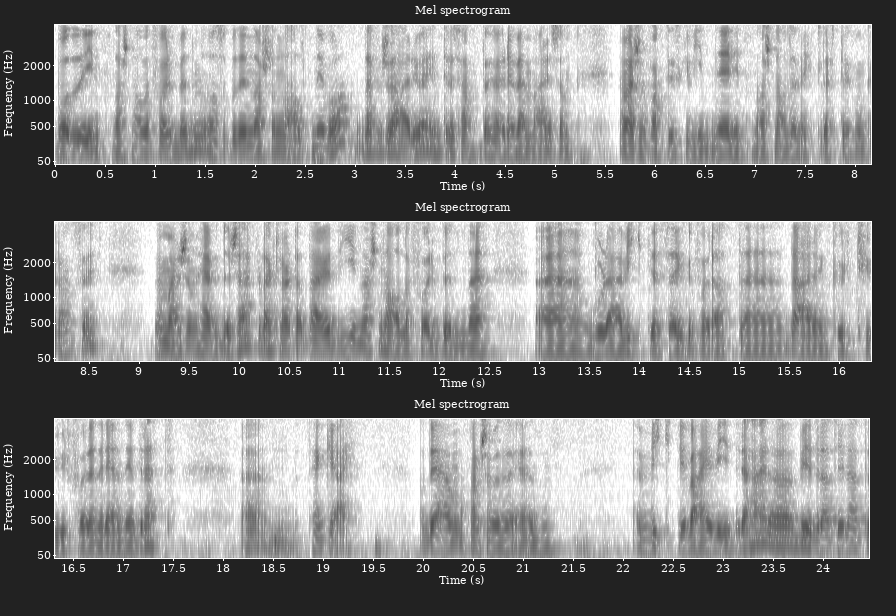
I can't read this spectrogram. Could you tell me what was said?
både det internasjonale forbundet, men også på det nasjonalt nivå. Derfor er det jo interessant å høre hvem er det som, er det som faktisk vinner internasjonale vektløftekonkurranser. Hvem er det som hevder seg? For det er klart at det er jo de nasjonale forbundene eh, hvor det er viktig å sørge for at eh, det er en kultur for en ren idrett. Eh, tenker jeg. Og det er kanskje en, en viktig vei videre her. Å bidra til at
